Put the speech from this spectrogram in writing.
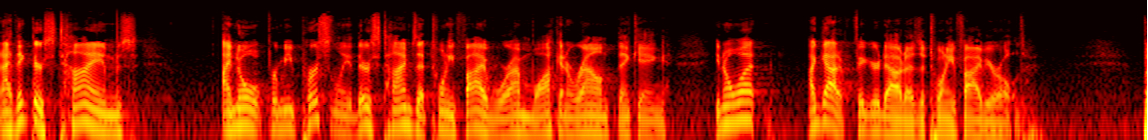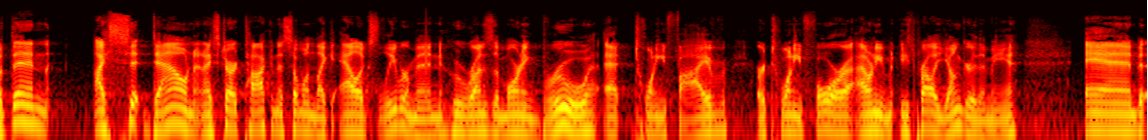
And I think there's times I know for me personally, there's times at 25 where I'm walking around thinking, you know what? I got it figured out as a 25 year old. But then I sit down and I start talking to someone like Alex Lieberman, who runs the morning brew at 25 or 24. I don't even, he's probably younger than me. And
